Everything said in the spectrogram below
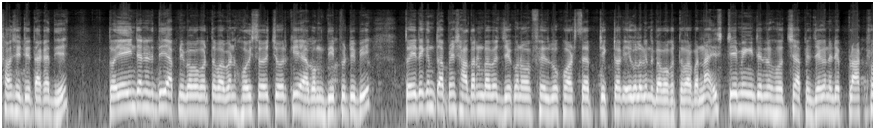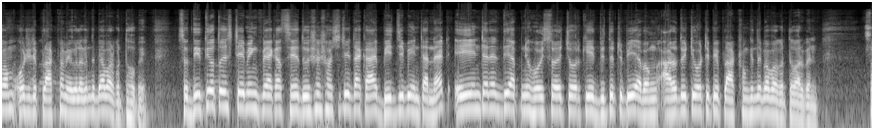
ছষট্টি টাকা দিয়ে। তো এই ইন্টারনেট দিয়ে আপনি ব্যবহার করতে পারবেন হইসই চরকি এবং দীপ্য টিভি। তো এটা কিন্তু আপনি সাধারণভাবে যে কোনো ফেসবুক হোয়াটসঅ্যাপ টিকটক এগুলো কিন্তু ব্যবহার করতে পারবেন না। স্ট্রিমিং ইন্টারনেট হচ্ছে আপনি যে কোনো একটি প্ল্যাটফর্ম ওটিটি প্ল্যাটফর্ম এগুলো কিন্তু ব্যবহার করতে হবে। সো দ্বিতীয়ত স্ট্রিমিং প্যাক আছে দুইশো ছষট্টি টাকায় বিশ জিবি ইন্টারনেট এই ইন্টারনেট দিয়ে আপনি হইসই চরকি দ্বিতীয় টিভি এবং আরও দুইটি ওটিপি প্ল্যাটফর্ম কিন্তু ব্যবহার করতে পারবেন। সো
